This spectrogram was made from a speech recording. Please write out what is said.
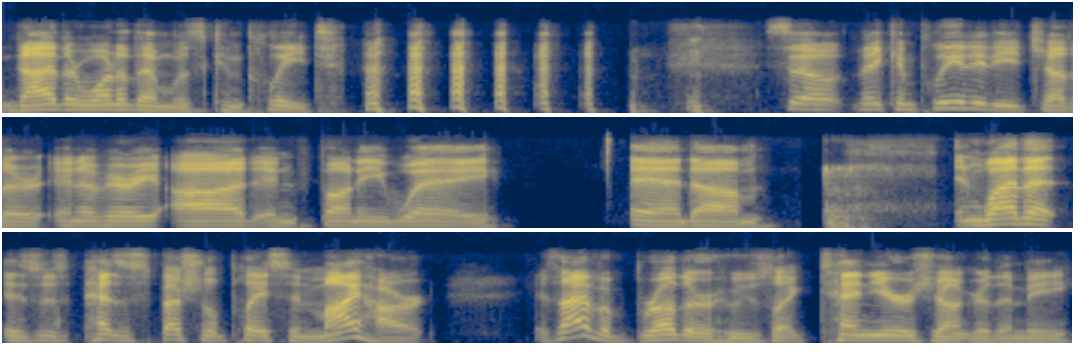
neither one of them was complete. So they completed each other in a very odd and funny way and um and why that is, is has a special place in my heart is I have a brother who's like 10 years younger than me,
